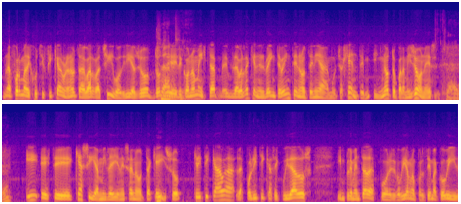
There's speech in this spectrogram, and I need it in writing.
Una forma de justificar una nota de barra chivo, diría yo, donde Claro, el sí. economista, eh, la verdad que en el 2020 no lo tenía mucha gente, ignoto para millones, Claro. y este, ¿qué hacía Milei en esa nota? ¿Qué hizo? Criticaba las políticas de cuidados implementadas por el gobierno por el tema COVID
